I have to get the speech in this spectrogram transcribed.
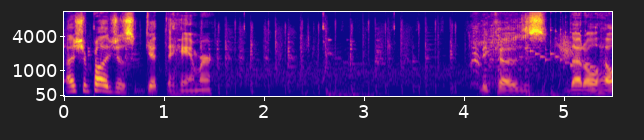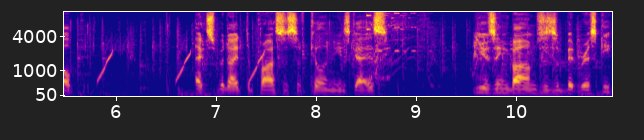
I should probably just get the hammer. Because that'll help expedite the process of killing these guys. Using bombs is a bit risky.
